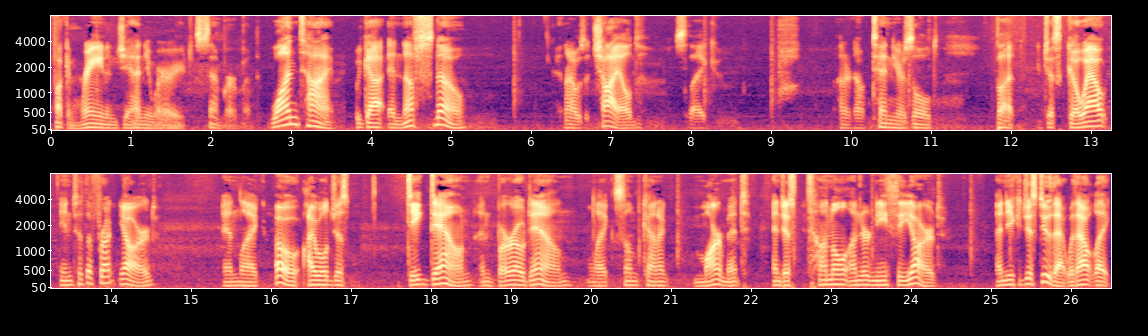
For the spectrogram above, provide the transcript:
fucking rain in January, December. But one time we got enough snow, and I was a child. It's like, I don't know, 10 years old. But just go out into the front yard and, like, oh, I will just dig down and burrow down like some kind of marmot and just tunnel underneath the yard. And you could just do that without, like,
